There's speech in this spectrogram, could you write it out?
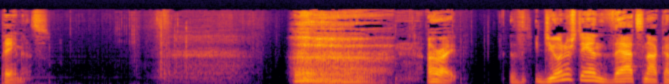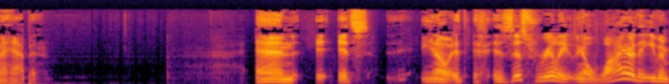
payments. All right. Do you understand that's not going to happen? And it's you know, it, is this really, you know, why are they even,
